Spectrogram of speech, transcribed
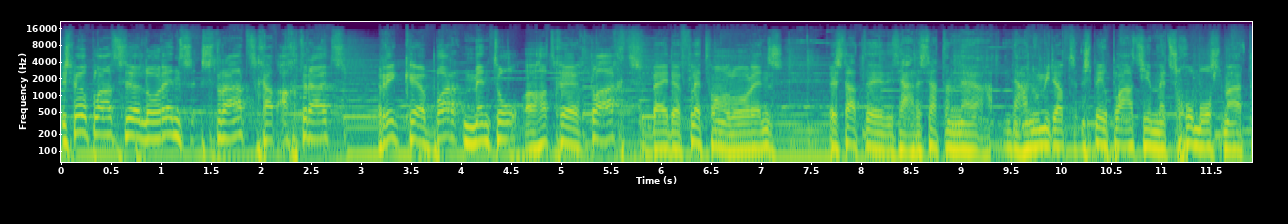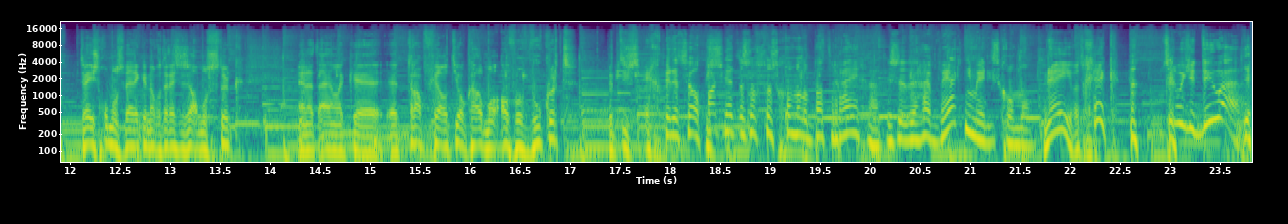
de speelplaats uh, Lorenzstraat gaat achteruit. Rick uh, Barmentel had geklaagd bij de flat van Lorenz. Er staat, ja, er staat een, nou, noem je dat, een speelplaatsje met schommels. Maar twee schommels werken nog, de rest is allemaal stuk. En uiteindelijk het trapveldje ook helemaal overwoekerd. Het is echt... Ik vind het zo apart, net alsof zo'n schommel op batterij gaat. Dus, uh, hij werkt niet meer, die schommel. Nee, wat gek. Misschien moet je duwen. Ja.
